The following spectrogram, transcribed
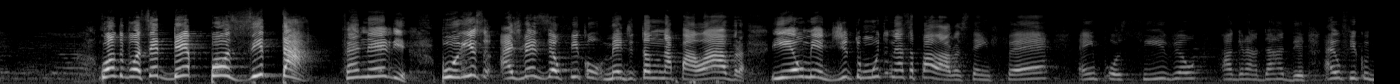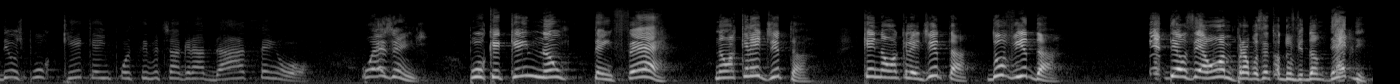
Quando você deposita fé nele. Por isso, às vezes eu fico meditando na palavra e eu medito muito nessa palavra. Sem fé é impossível agradar a Deus. Aí eu fico, Deus, por que, que é impossível te agradar, Senhor? Ué, gente, porque quem não tem fé, não acredita. Quem não acredita, duvida. E Deus é homem para você estar tá duvidando dele?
